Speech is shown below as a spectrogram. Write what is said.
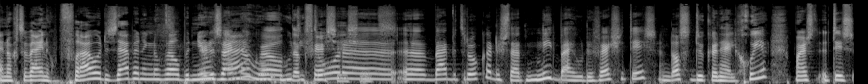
en nog te weinig op vrouwen. Dus daar ben ik nog wel benieuwd naar. Er zijn naar. ook wel hoe, divers is het? Uh, bij betrokken. Er staat niet bij hoe divers het is. En dat is natuurlijk een hele goede. Maar het is,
